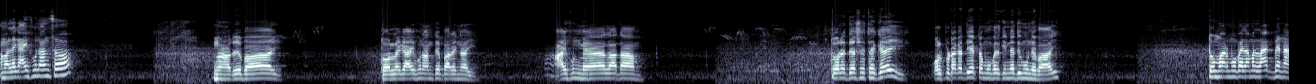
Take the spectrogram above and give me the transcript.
আমার লাগে আইফোন আনছ? না রে ভাই তোর লাগে আইফোন আনতে পারে নাই। আইফোন মেলা দাম। তোরে দেশে থেকেই অল্প টাকা দিয়ে একটা মোবাইল কিনে দিব নে ভাই। তোমার মোবাইল আমার লাগবে না।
